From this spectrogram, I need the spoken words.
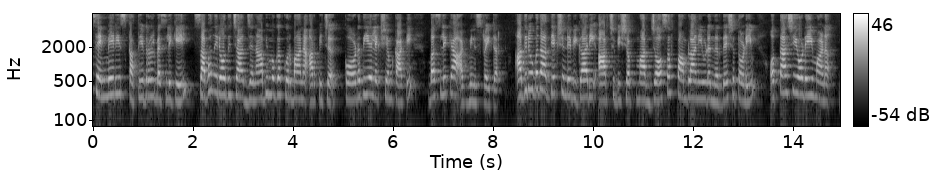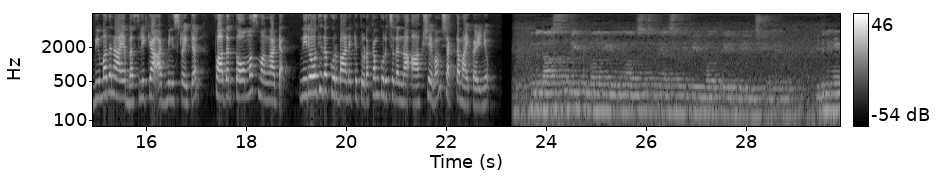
സെന്റ് മേരീസ് കത്തീഡ്രൽ ബസിലിക്കയിൽ സഭ നിരോധിച്ച ജനാഭിമുഖ കുർബാന അർപ്പിച്ച് കോടതിയെ ലക്ഷ്യം കാട്ടി ബസിലിക്ക അഡ്മിനിസ്ട്രേറ്റർ. അതിരൂപത അധ്യക്ഷന്റെ വികാരി ആർച്ച് ബിഷപ്പ് മാർ ജോസഫ് പാംപ്ലാനിയുടെ നിർദ്ദേശത്തോടെയും ഒത്താശയോടെയുമാണ് വിമതനായ basilica administrator father Thomas Mangattu നിരോധിത കുർബാനയ്ക്ക് തുടക്കം കുറിച്ചതെന്ന ആക്ഷേപം ശക്തമായി കഴിഞ്ഞു. ഇത് നിങ്ങൾ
